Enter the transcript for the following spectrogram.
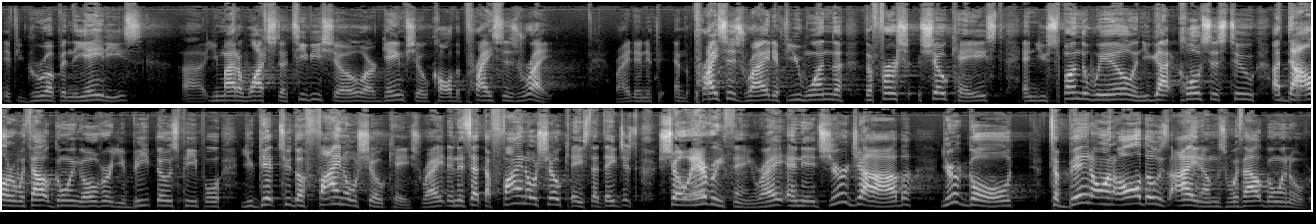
if you grew up in the 80s, uh, you might have watched a TV show or game show called The Price is Right. Right? And, if, and the price is right if you won the, the first showcase and you spun the wheel and you got closest to a dollar without going over, you beat those people, you get to the final showcase, right? And it's at the final showcase that they just show everything, right? And it's your job, your goal, to bid on all those items without going over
